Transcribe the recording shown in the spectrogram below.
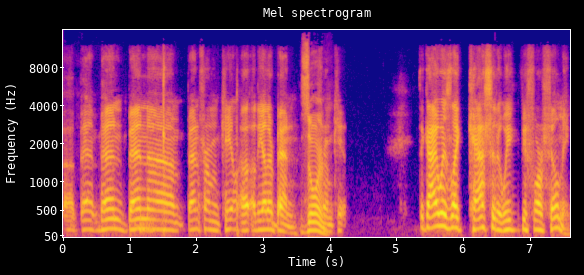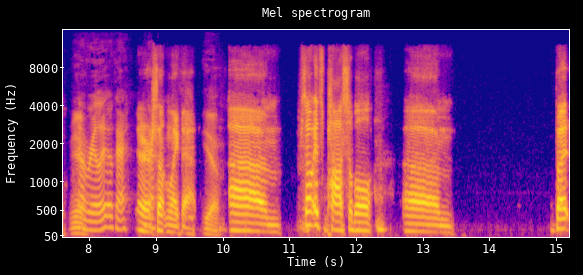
uh, Ben, Ben, Ben, um, Ben from Kaitlyn, uh, the other Ben Zorn from Kaitlyn the guy was like casted a week before filming. Yeah. Oh, really? Okay. Or something like that. Yeah. Um, so it's possible. Um, but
